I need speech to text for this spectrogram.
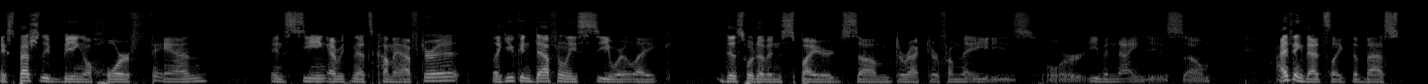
especially being a horror fan and seeing everything that's come after it, like you can definitely see where like this would have inspired some director from the 80s or even 90s. So I think that's like the best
